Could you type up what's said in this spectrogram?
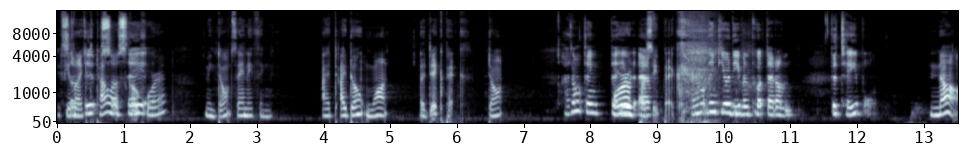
if you'd So like do- to tell so us, go for it. I mean, don't say anything. I, I don't want a dick pic. Don't I don't think that you or a would ever. pussy pic. I don't think you would even put that on the table. No.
